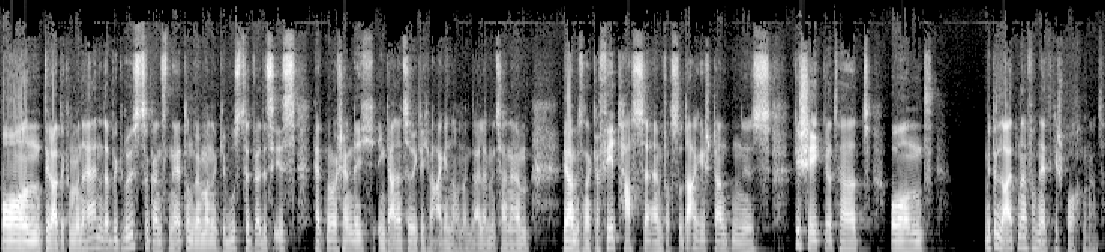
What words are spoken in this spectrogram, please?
Und die Leute kommen rein und er begrüßt so ganz nett und wenn man gewusst hätte, wer das ist, hätte man wahrscheinlich ihn gar nicht so wirklich wahrgenommen, weil er mit seinem ja, mit seiner Kaffeetasse einfach so dagestanden ist, geschäkert hat und mit den Leuten einfach nett gesprochen hat.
